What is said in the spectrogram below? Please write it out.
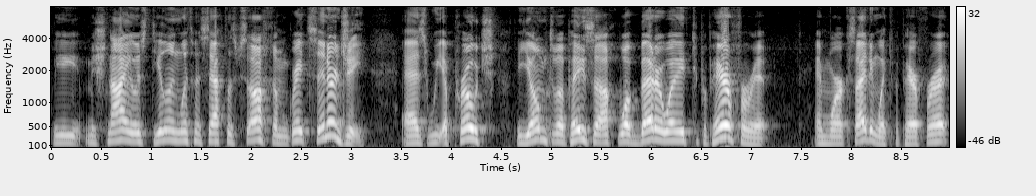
the Mishnayos, dealing with Masechta's Pesachim. Great synergy as we approach the Yom Tov Pesach. What better way to prepare for it, and more exciting way to prepare for it,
